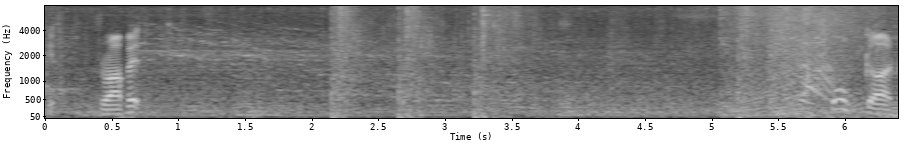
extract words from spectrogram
Okay, drop it. Oh god.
